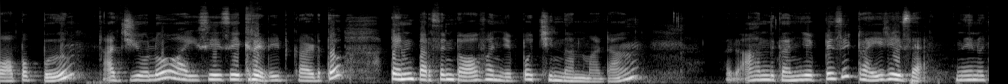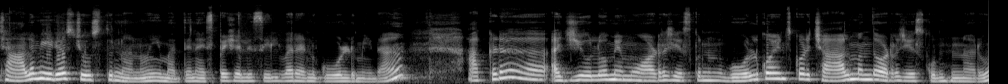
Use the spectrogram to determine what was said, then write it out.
పాపప్ అజియోలో ఐసిఐసిఐ క్రెడిట్ కార్డుతో టెన్ పర్సెంట్ ఆఫ్ అని చెప్పి వచ్చిందనమాట అందుకని చెప్పేసి ట్రై చేశా. నేను చాలా వీడియోస్ చూస్తున్నాను ఈ మధ్యన ఎస్పెషల్లీ సిల్వర్ అండ్ గోల్డ్ మీద. అక్కడ అజియోలో మేము ఆర్డర్ చేసుకున్నాం గోల్డ్ కాయిన్స్ కూడా చాలా మంది ఆర్డర్ చేసుకుంటున్నారు.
